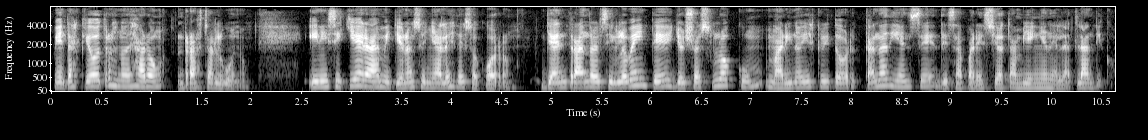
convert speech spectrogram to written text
mientras que otros no dejaron rastro alguno y ni siquiera emitieron señales de socorro. Ya entrando al siglo XX, Joshua Slocum, marino y escritor canadiense, desapareció también en el Atlántico.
